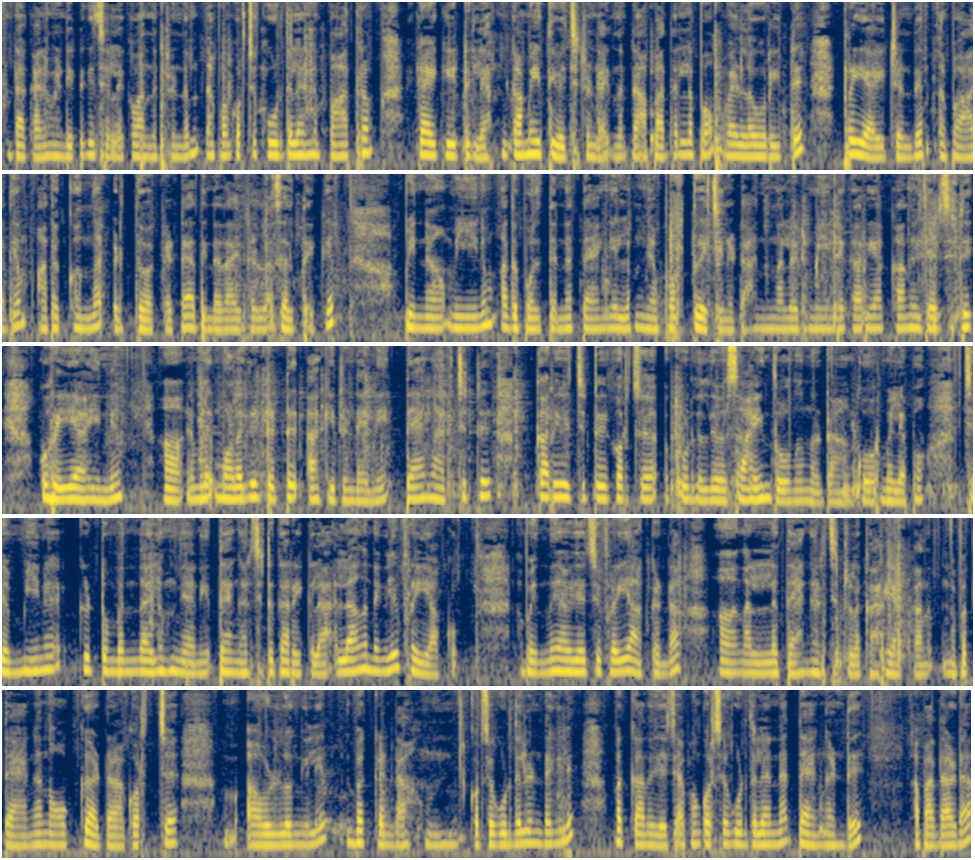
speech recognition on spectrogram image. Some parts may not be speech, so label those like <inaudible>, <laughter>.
ഫുഡ് ആക്കാനും വേണ്ടിയിട്ട് കിച്ചണിലേക്ക് വന്നിട്ടുണ്ട്. അപ്പോൾ കുറച്ച് കൂടുതൽ തന്നെ പാത്രം കഴുകിയിട്ടില്ലേ. കമഴ്ത്തി വെച്ചിട്ടുണ്ടായിരുന്നു കേട്ടോ അപ്പോൾ അതെല്ലാം ഇപ്പോൾ വെള്ളം ഊറിയിട്ട് ട്രീ ആയിട്ടുണ്ട്. അപ്പോൾ ആദ്യം അതൊക്കെ ഒന്ന് എടുത്തു വെക്കട്ടെ അതിന്റേതായിട്ടുള്ള സ്ഥലത്തേക്ക്. പിന്നെ മീനും അതുപോലെ തന്നെ തേങ്ങയെല്ലാം ഞാൻ പുറത്ത് വെച്ചിന് കേട്ടോ ഇന്ന് നല്ലൊരു മീനിന്റെ കറി ആക്കാമെന്ന് വിചാരിച്ചിട്ട് കുറേ ആയിന്. നമ്മൾ മുളക് ഇട്ടിട്ട് ആക്കിയിട്ടുണ്ടായിന്. തേങ്ങ അരച്ചിട്ട് കറി വെച്ചിട്ട് കുറച്ച് കൂടുതൽ ദിവസമായും തോന്നുന്നു കേട്ടോ ഓർമ്മയില്ല. അപ്പോൾ ചെമ്മീൻ കിട്ടുമ്പോൾ എന്തായാലും ഞാൻ തേങ്ങ അരച്ചിട്ട് കറി വയ്ക്കില്ല അല്ലാന്നുണ്ടെങ്കിൽ ഫ്രൈ ആക്കും. അപ്പോൾ ഇന്ന് ഞാൻ വിചാരിച്ച് ഫ്രൈ ആക്കണ്ട. നല്ല തേങ്ങ അരച്ചിട്ടുള്ള കറി ആക്കാന്ന്. അപ്പോൾ തേങ്ങ നോക്കുക കേട്ടോ കുറച്ച് ഉള്ളെങ്കിൽ വെക്കണ്ട. കുറച്ച് കൂടുതലുണ്ടെങ്കിൽ വെക്കാമെന്ന് വിചാരിച്ചു. അപ്പം കുറച്ച് കൂടുതൽ തന്നെ തേങ്ങ ഉണ്ട്. അപ്പോൾ അതവിടെ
